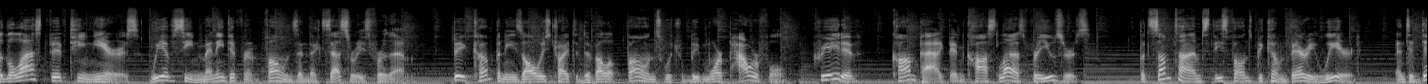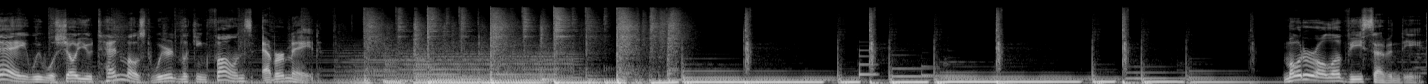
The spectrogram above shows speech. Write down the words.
For the last 15 years, we have seen many different phones and accessories for them. Big companies always try to develop phones which will be more powerful, creative, compact, and cost less for users. But sometimes these phones become very weird, and today we will show you 10 most weird looking phones ever made. Motorola V70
